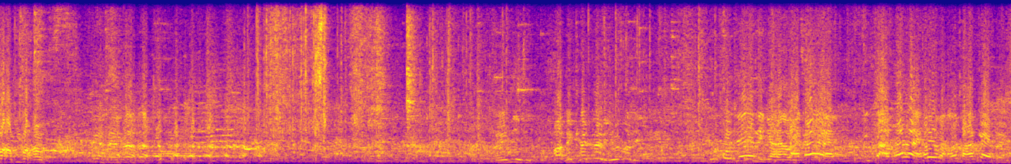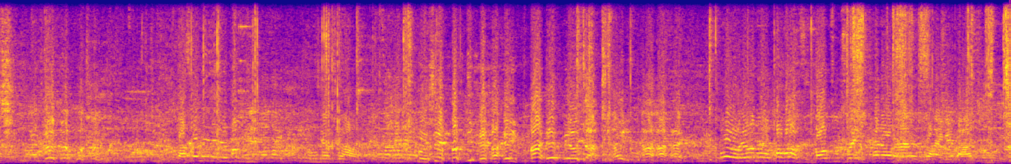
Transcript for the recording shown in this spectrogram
棒棒。美女，我帮你看这里又这里。我觉得你打开来，你打开来，它会马上把它盖回去。把上面那个封皮稍微弄掉就好了。上面那个，我现在有点害怕，要不要打开它？我有用那个泡泡纸包住，所以你看到它的时候还可以把它收回去。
